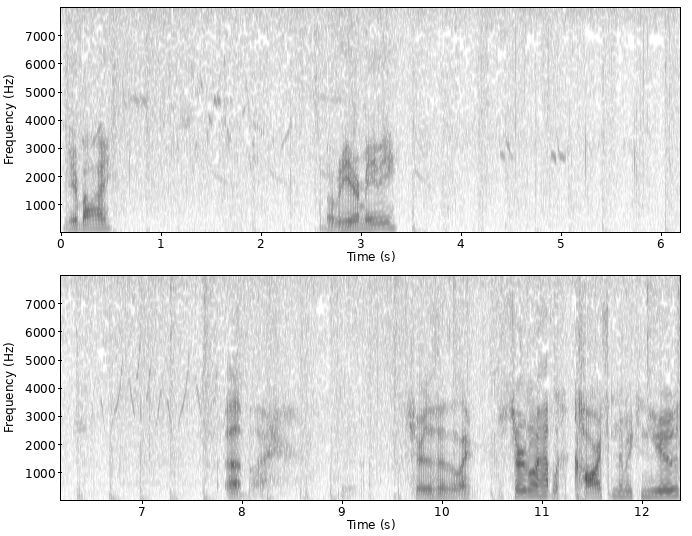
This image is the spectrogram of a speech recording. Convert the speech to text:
nearby. Over here, maybe. Oh boy. Sure, this isn't like. Sure, we don't have like a car something we can use.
